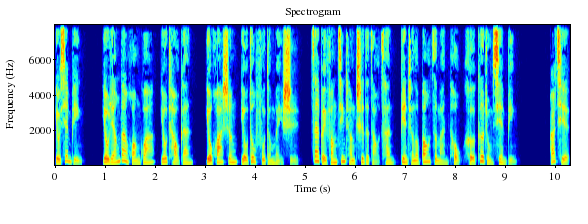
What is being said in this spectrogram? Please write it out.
有馅饼，有凉拌黄瓜，有炒肝，有花生，有豆腐等美食。在北方经常吃的早餐变成了包子、馒头和各种馅饼，而且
